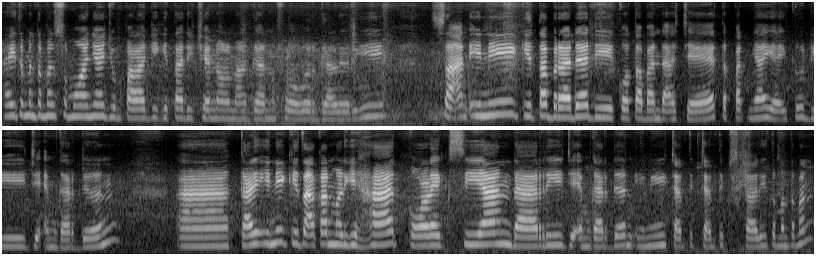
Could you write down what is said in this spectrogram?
Hai teman-teman semuanya, jumpa lagi kita di channel Nagan Flower Gallery. Saat ini kita berada di Kota Banda Aceh, tepatnya yaitu di JM Garden. Uh, kali ini kita akan melihat koleksian dari JM Garden. Ini cantik-cantik sekali teman-teman.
